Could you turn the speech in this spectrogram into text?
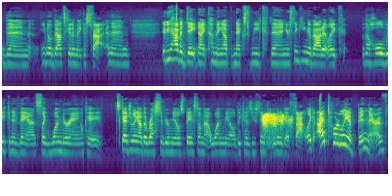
then you know that's going to make us fat. And then if you have a date night coming up next week, then you're thinking about it like the whole week in advance, like wondering, okay, scheduling out the rest of your meals based on that one meal because you think that you're going to get fat. Like I totally have been there. I've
